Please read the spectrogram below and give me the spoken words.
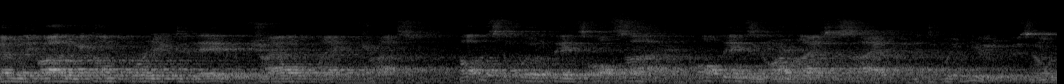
Heavenly Father, we come before you today with childlike trust. Help us to put things all aside, all things in our lives aside, and to put you as number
